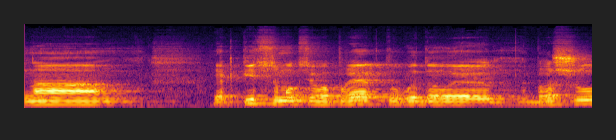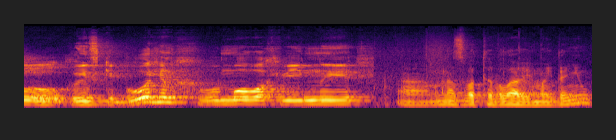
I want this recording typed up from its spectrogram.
на, як підсумок цього проєкту видали брошуру Український блогінг в умовах війни. Е, Мене звати Валерій Майданюк.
